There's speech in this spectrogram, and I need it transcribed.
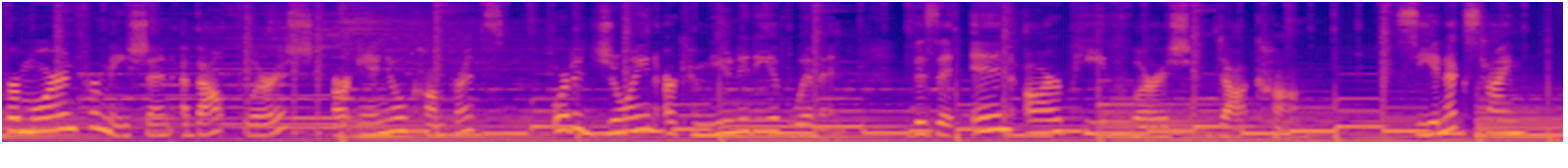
For more information about Flourish, our annual conference, or to join our community of women, visit nrpflourish.com. See you next time.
